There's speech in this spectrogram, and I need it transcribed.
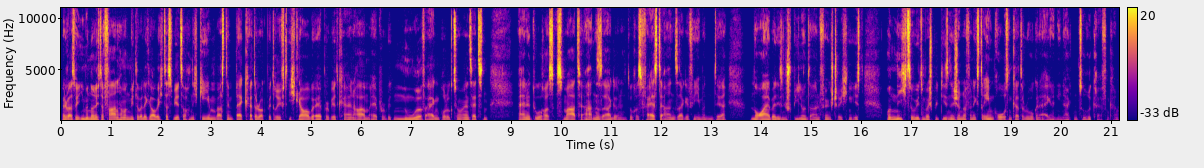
Weil was wir immer noch nicht erfahren haben und mittlerweile glaube ich, das wird es auch nicht geben, was den Back-Catalog betrifft. Ich glaube, Apple wird keinen haben. Apple wird nur auf Eigenproduktionen setzen eine durchaus smarte Ansage und eine durchaus feiste Ansage für jemanden, der neu bei diesen Spielen unter Anführungsstrichen ist und nicht so wie zum Beispiel Disney schon auf einen extrem großen Katalog an eigenen Inhalten zurückgreifen kann.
